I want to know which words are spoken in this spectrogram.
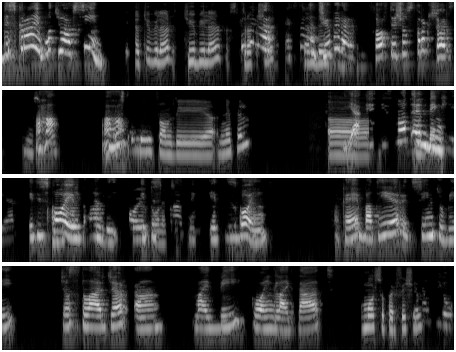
Describe what you have seen. it's a tubular tubular structure Excellent. extending Tubular soft tissue structures Yes. Uh-huh. Uh-huh. Extending from the uh, nipple. Yeah, Uh, it is not ending here. It is coiled only. Coiled is on it. It is going. Okay, but here it seemed to be just larger and might be going like that. More superficial. You.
